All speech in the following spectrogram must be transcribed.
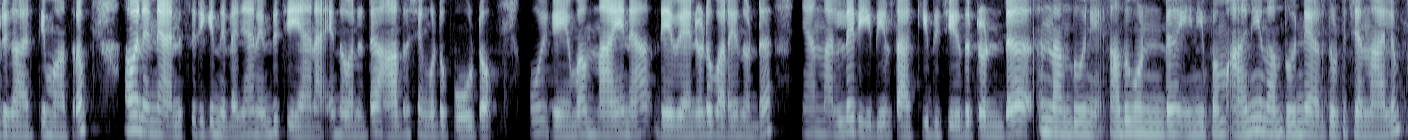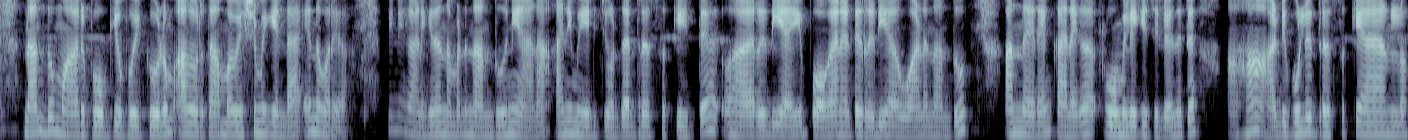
ഒരു കാര്യത്തിൽ മാത്രം അവൻ എന്നെ അനുസരിക്കുന്നില്ല. ഞാൻ എന്ത് ചെയ്യാനാ? എന്ന് പറഞ്ഞിട്ട് ആദർശം അങ്ങോട്ട് പോകട്ടോ പോയി കഴിയുമ്പം നയന ദേവേനോട് പറയുന്നുണ്ട് ഞാൻ നല്ല രീതിയിൽ താക്കീത് ചെയ്തിട്ടുണ്ട് നന്ദുവിനെ. അതുകൊണ്ട് ഇനിയിപ്പം അനി നന്ദുവിന്റെ അടുത്തോട്ട് ചെന്നാലും നന്ദു മാറി പോക്കിയോ പോയിക്കോളും. അതോർത്ത് അമ്മ വിഷമിക്കണ്ട എന്ന് പറയുക. പിന്നെ കാണിക്കുന്നത് നമ്മുടെ നന്ദുവിനെയാണ്. അനി മേടിച്ചു കൊടുത്ത ഡ്രസ്സൊക്കെ ഇട്ട് റെഡിയായി പോകാനായിട്ട് റെഡി ആവുകയാണ് നന്ദു. അന്നേരം കനക റൂമിലേക്ക് ചെല്ലും. എന്നിട്ട് ആഹാ അടിപൊളി ഡ്രസ്സൊക്കെ ആണല്ലോ.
